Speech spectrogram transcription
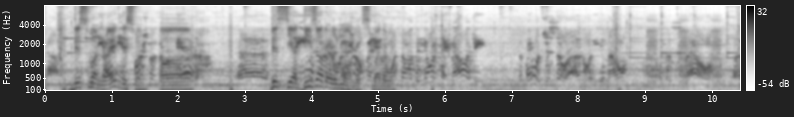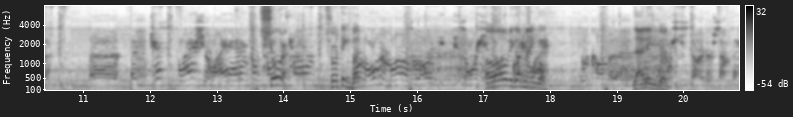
now. This one, The right? This one. first was to repair them. Uh, this- yeah, these are the old models, by the way. With some of the newer technology, but they were just so ugly, you know? And the smell. Uh, uh, uh, just flash your light at them from Sure. time. Sure thing, Those bud. older models would always get disoriented. Oh, we got Mangle. light. You would call the That ain't good. restart or something.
